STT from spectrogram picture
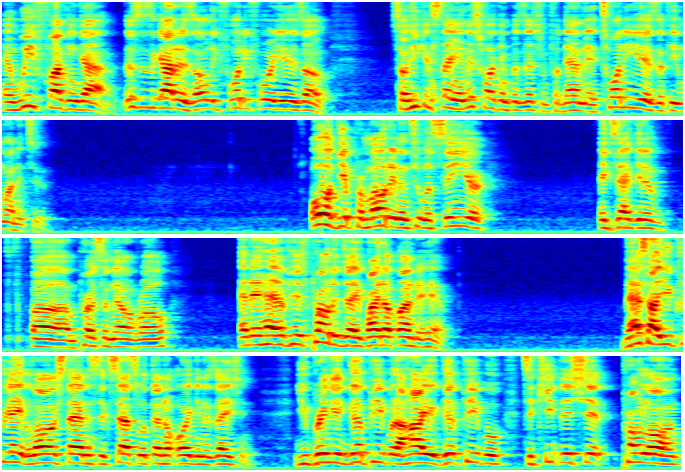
And we fucking got him. This is a guy that is only 44 years old. So he can stay in this fucking position for damn near 20 years if he wanted to. Or get promoted into a senior executive um, personnel role and they have his protege right up under him. That's how you create long standing success within an organization. You bring in good people to hire good people to keep this shit prolonged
